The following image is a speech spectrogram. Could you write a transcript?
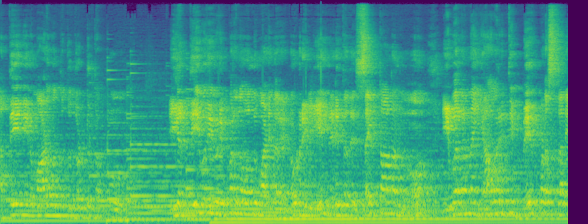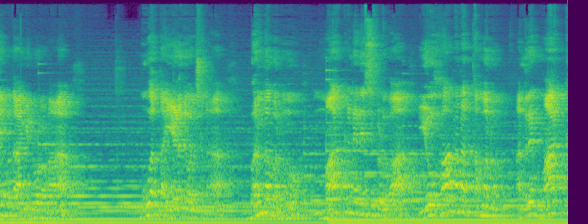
ಅದೇ ನೀನು ಮಾಡುವಂಥದ್ದು ದೊಡ್ಡ ತಪ್ಪು. ಈಗ ದೇವರು ಇವರಿಬ್ಬರನ್ನ ಒಂದು ಮಾಡಿದ್ದಾರೆ. ನೋಡ್ರಿ, ಇಲ್ಲಿ ಏನ್ ನಡೀತದೆ? ಸೈತಾನನು ಇವರನ್ನ ಯಾವ ರೀತಿ ಬೇರ್ಪಡಿಸ್ತಾನೆ ಎಂಬುದಾಗಿ ನೋಡೋಣ. ಮೂವತ್ತ ಏಳನೇ ವಚನ. ಬರ್ನವನು ಮಾರ್ಕ ನೆನೆಸಿಕೊಳ್ಳುವ ಯೋಹಾನನ ತಮ್ಮನು. ಅಂದ್ರೆ ಮಾರ್ಕ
